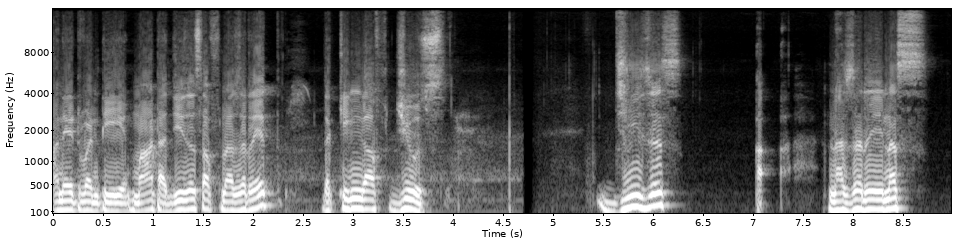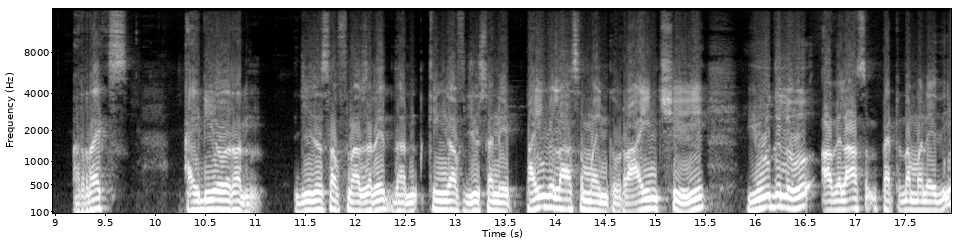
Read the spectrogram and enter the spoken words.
అనేటువంటి మాట Jesus of Nazareth the king of Jews Jesus నజరేనస్ రెక్స్ ఐడియోరన్ Jesus of Nazareth the king of Jews అనే పై విలాసం ఆయనకు వ్రాయించి యూదులు ఆ విలాసం పెట్టడం అనేది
